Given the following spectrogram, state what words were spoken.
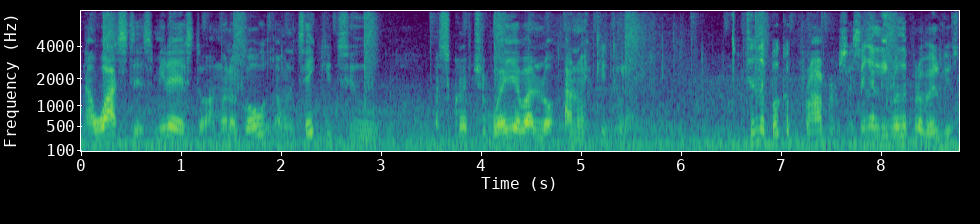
Now watch this. Mire esto. I'm going to go I'm going to take you to a scripture. Voy a llevarlo a una escritura. It's in the book of Proverbs. Es en el libro de Proverbios.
